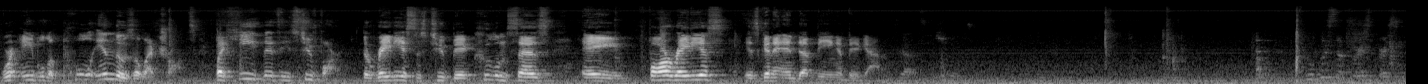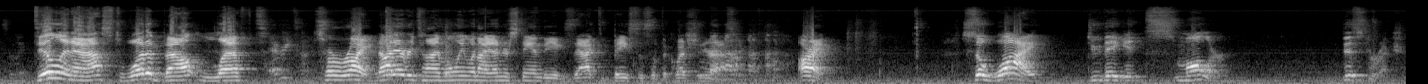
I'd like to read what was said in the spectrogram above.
were able to pull in those electrons. But he, it's too far. The radius is too big. Coulomb says a far radius is going to end up being a big atom. Who was the first person to like Dylan asked, what about left to right? Not every time, only when I understand the exact basis of the question you're asking. All right. So why do they get smaller this direction?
